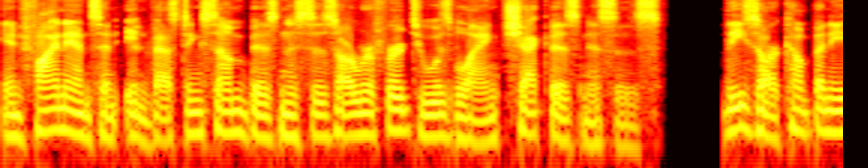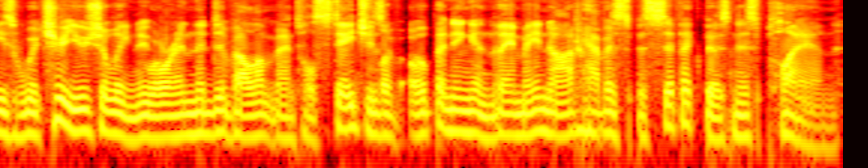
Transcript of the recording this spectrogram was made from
In finance and investing some businesses are referred to as blank check businesses. These are companies which are usually new or in the developmental stages of opening and they may not have a specific business plan.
